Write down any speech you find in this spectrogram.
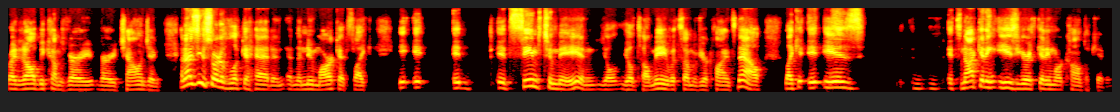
right? It all becomes very, very challenging. And as you sort of look ahead and, and the new markets, like it, it, it it seems to me, and you'll you'll tell me with some of your clients now, like it is, it's not getting easier; it's getting more complicated.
